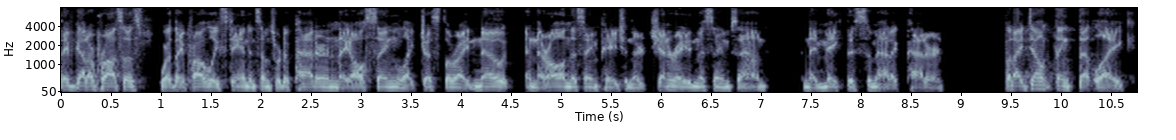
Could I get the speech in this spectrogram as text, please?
they've got a process where they probably stand in some sort of pattern and they all sing like just the right note and they're all on the same page and they're generating the same sound and they make this cymatic pattern. But I don't think that like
